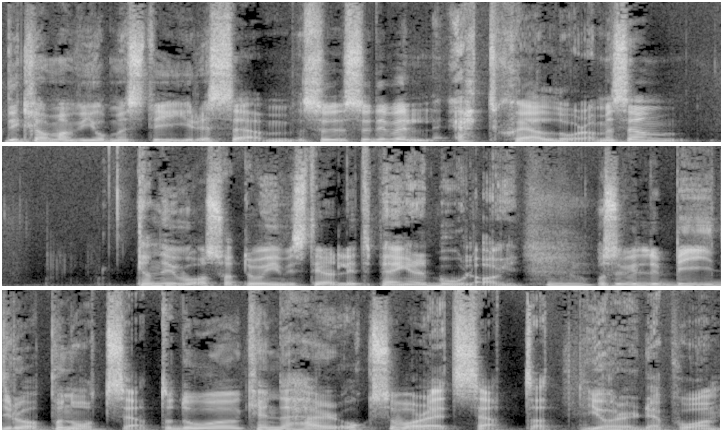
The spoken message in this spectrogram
det är klart man vill jobba med styrelse. Så, så det är väl ett skäl då. då. Men sen kan det ju vara så att du har investerat lite pengar i ett bolag mm. och så vill du bidra på något sätt och då kan det här också vara ett sätt att göra det på.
